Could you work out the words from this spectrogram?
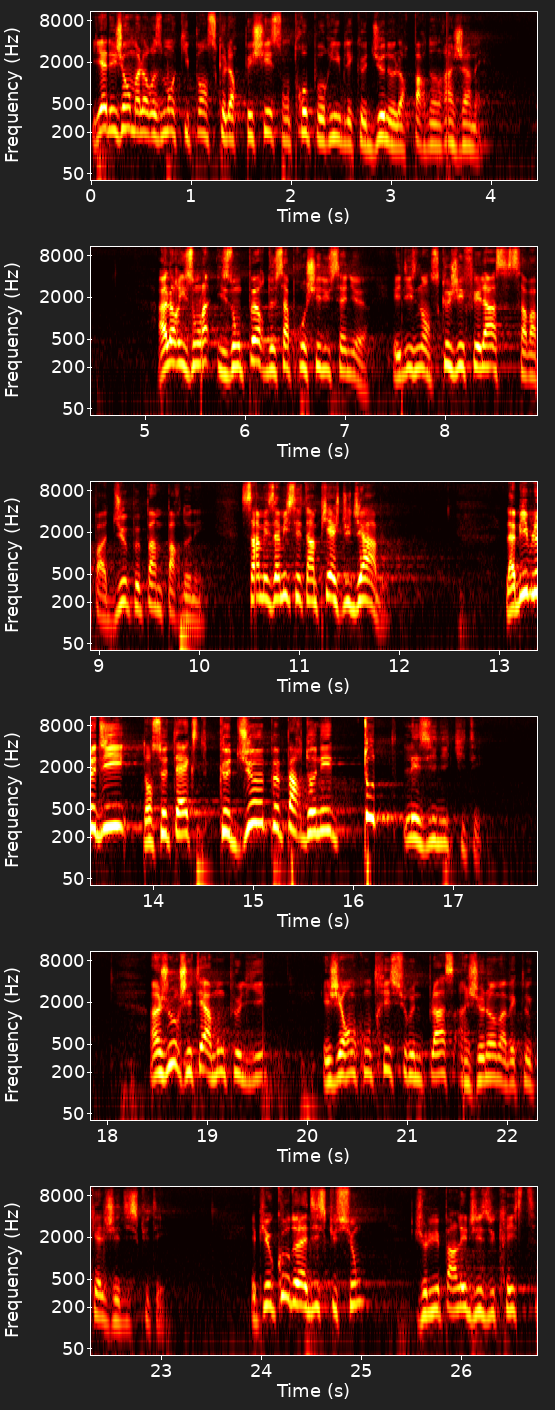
Il y a des gens malheureusement qui pensent que leurs péchés sont trop horribles et que Dieu ne leur pardonnera jamais. Alors ils ont, peur de s'approcher du Seigneur et disent non, ce que j'ai fait là, ça ne va pas, Dieu ne peut pas me pardonner. Ça, mes amis, c'est un piège du diable. La Bible dit dans ce texte que Dieu peut pardonner toutes les iniquités. Un jour, j'étais à Montpellier et j'ai rencontré sur une place un jeune homme avec lequel j'ai discuté. Et puis au cours de la discussion, je lui ai parlé de Jésus-Christ,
